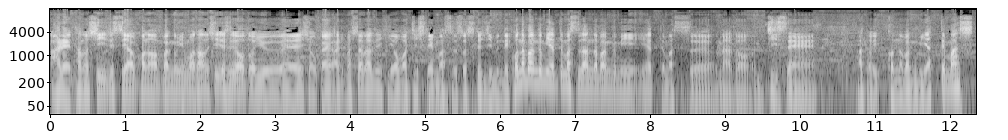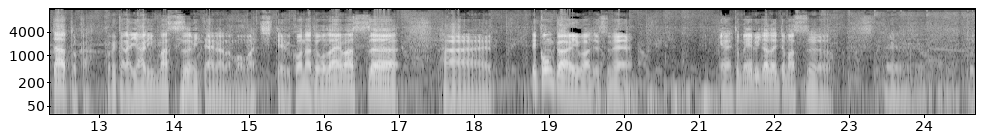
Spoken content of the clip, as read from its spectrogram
あれ楽しいですよ、この番組も楽しいですよという、えー紹介ありましたらぜひお待ちしています。そして自分でこんな番組やってます、あんな番組やってます、など、実践、あと、こんな番組やってましたとか、これからやりますみたいなのもお待ちしているコーナーでございます。はい。で、今回はですね、えっ、と、メールいただいてます。えー、と、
